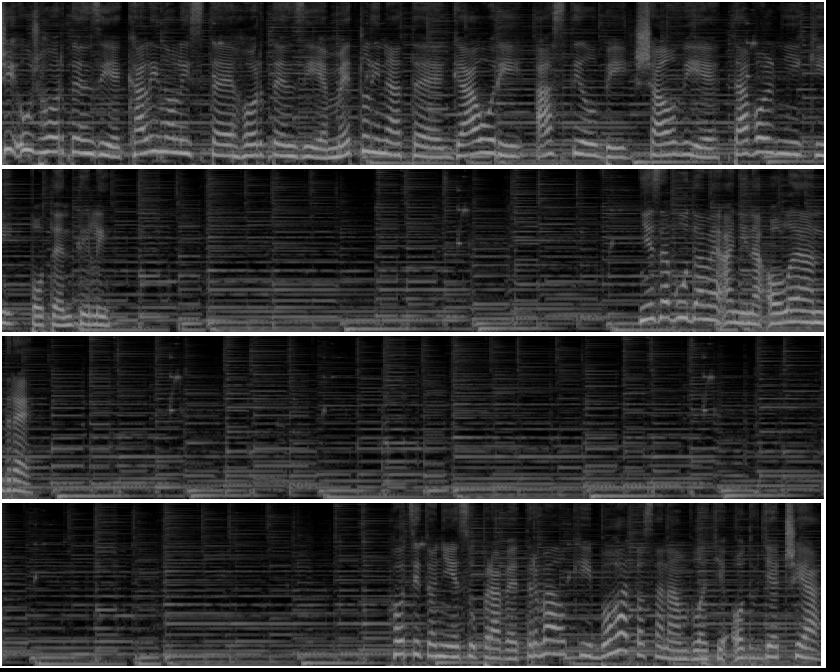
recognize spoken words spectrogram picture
Či už hortenzie kalinolisté, hortenzie metlinaté, gaury, astilby, šalvie, tavolníky, potentily. Nezabúdame ani na oleandre. Hoci to nie sú pravé trvalky, bohato sa nám v lete odvďačia.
